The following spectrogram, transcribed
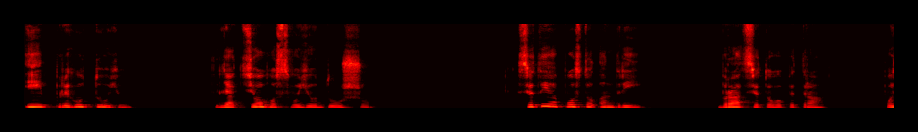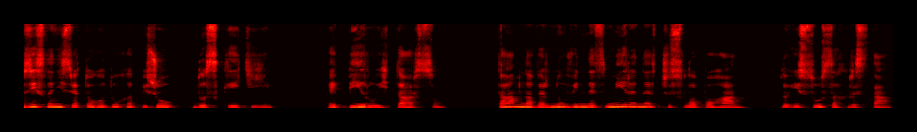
і приготую для цього свою душу. Святий апостол Андрій, брат святого Петра, по зісланні Святого Духа пішов до Скитії, Епіру й Тарсу. Там навернув він незмірене число поган до Ісуса Христа.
